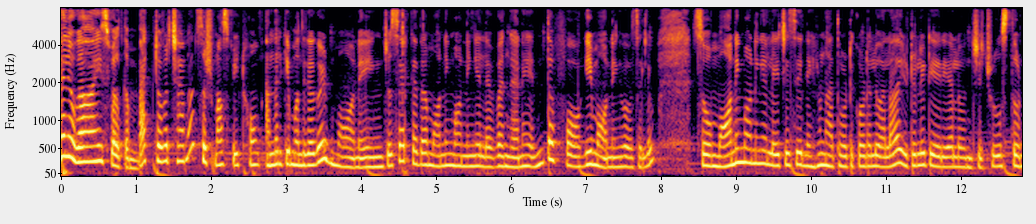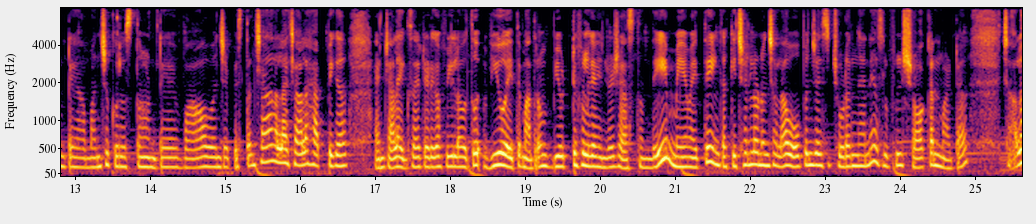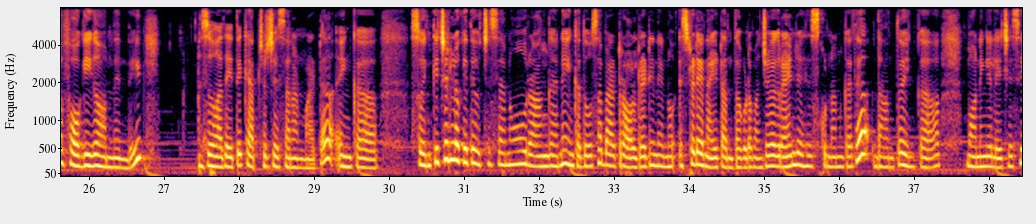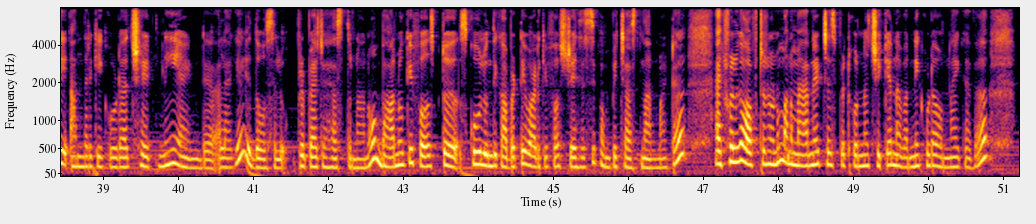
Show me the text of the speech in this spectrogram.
Hello guys welcome back to our channel Sushma sweet home అందరికీ ముందుగా good morning చూసారు కదా మార్నింగ్ మార్నింగ్ లేవగానే ఎంత ఫాగీ మార్నింగ్ అసలు. సో మార్నింగ్ మార్నింగ్ లేచేసి నేను నా తోటికోడలు అలా యూటిలిటీ ఏరియాలోంచి చూస్తుంటే ఆ మంచు కురుస్తూ ఉంటే వావ్ అని చెప్పిస్తాను చాలా చాలా హ్యాపీగా అండ్ చాలా ఎక్సైటెడ్గా ఫీల్ అవుతూ వ్యూ అయితే మాత్రం బ్యూటిఫుల్గా ఎంజాయ్ చేస్తుంది. మేమైతే ఇంకా కిచెన్లో నుంచి అలా ఓపెన్ చేసి చూడంగానే అసలు ఫుల్ షాక్ అనమాట చాలా ఫాగీగా ఉండింది. సో అదైతే క్యాప్చర్ చేశానమాట ఇంకా సో ఇంక కిచెన్లోకి అయితే వచ్చేసాను రాగానే ఇంకా దోశ బ్యాటర్ ఆల్రెడీ నేను ఎస్టర్డే నైట్ అంతా కూడా మంచిగా గ్రైండ్ చేసేసుకున్నాను కదా దాంతో ఇంకా మార్నింగే లేచేసి అందరికీ కూడా చట్నీ అండ్ అలాగే దోశలు ప్రిపేర్ చేసేస్తున్నాను. భానుకి ఫస్ట్ స్కూల్ ఉంది కాబట్టి వాడికి ఫస్ట్ చేసేసి పంపించేస్తున్నాను అనమాట యాక్చువల్గా ఆఫ్టర్నూన్ మనం మ్యారినేట్ చేసి పెట్టుకున్న చికెన్ అవన్నీ కూడా ఉన్నాయి కదా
